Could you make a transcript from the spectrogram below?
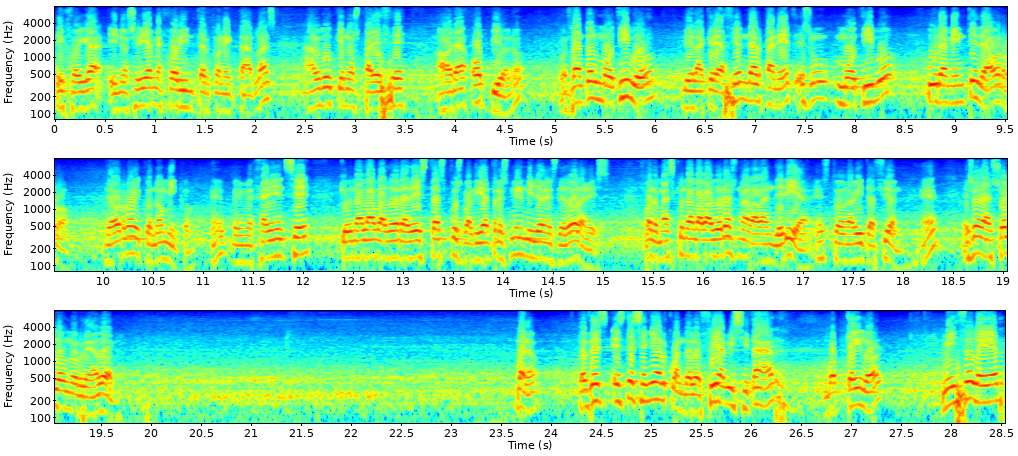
dijo, oiga, ¿y no sería mejor interconectarlas? Algo que nos parece ahora obvio, ¿no? Por tanto, el motivo de la creación de ARPANET es un motivo puramente de ahorro, de ahorro económico. ¿eh? Imagínense que una lavadora de estas pues valía 3.000 millones de dólares. Bueno, más que una lavadora es una lavandería, es toda una habitación. ¿eh? Eso era solo un ordenador. Bueno, entonces este señor cuando lo fui a visitar, Bob Taylor, me hizo leer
